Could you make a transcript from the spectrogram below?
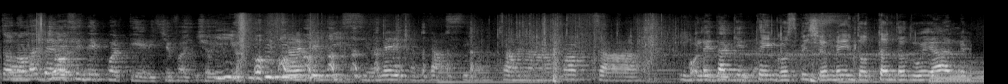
Sono la gelosia dei quartieri, ci faccio io. è bellissima, lei è fantastica, ha una forza Con l'età che tengo, specialmente 82 anni.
